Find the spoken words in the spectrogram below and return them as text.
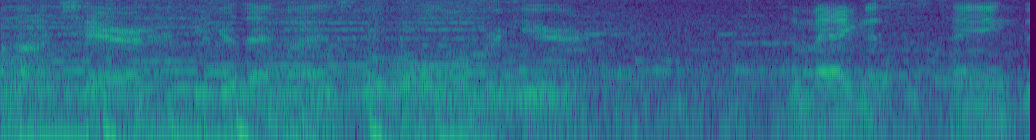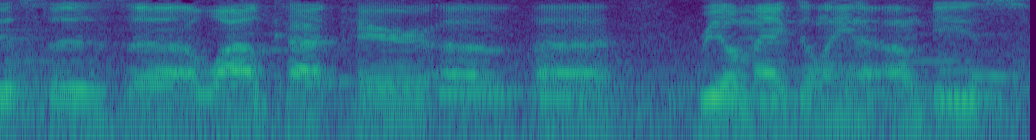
I'm on a chair. If you hear that noise, we'll roll over here to Magnus's tank. This is uh, a wild caught pair of uh, Rio Magdalena umbees,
